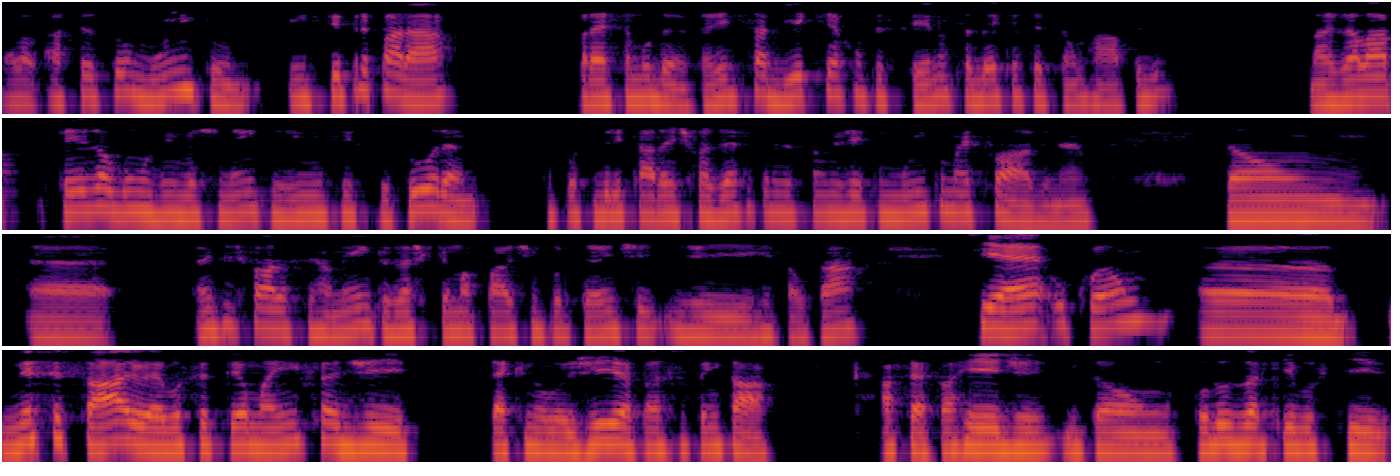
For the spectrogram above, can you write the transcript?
ela acertou muito em se preparar para essa mudança. A gente sabia que ia acontecer, não sabia que ia ser tão rápido, mas ela fez alguns investimentos em infraestrutura que possibilitaram a gente fazer essa transição de um jeito muito mais suave, né? Então, é, antes de falar das ferramentas, acho que tem uma parte importante de ressaltar, que é o quão uh, necessário é você ter uma infra de tecnologia para sustentar acesso à rede. Então, todos os arquivos que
